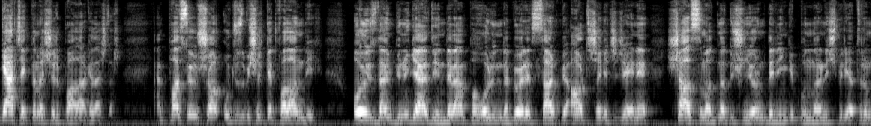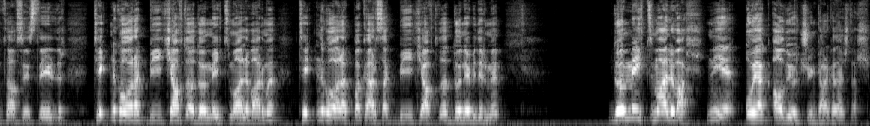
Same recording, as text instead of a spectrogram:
Gerçekten aşırı pahalı arkadaşlar. Yani Paseo şu an ucuz bir şirket falan değil. O yüzden günü geldiğinde ben Pahol'ün de böyle sert bir artışa geçeceğini şahsım adına düşünüyorum. Dediğim gibi bunların hiçbir yatırım tavsiyesi değildir. Teknik olarak bir iki haftada dönme ihtimali var mı? Teknik olarak bakarsak bir iki haftada dönebilir mi? Dönme ihtimali var. Niye? Oyak alıyor çünkü arkadaşlar.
